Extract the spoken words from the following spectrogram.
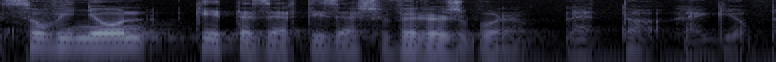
Sauvignon 2010-es vörösbora lett a legjobb.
